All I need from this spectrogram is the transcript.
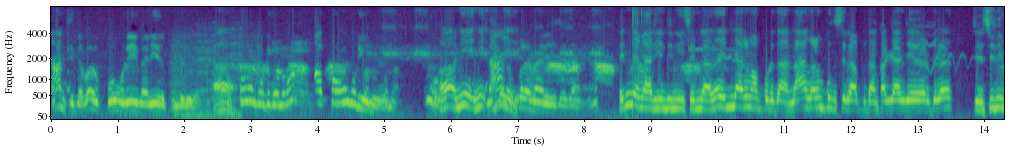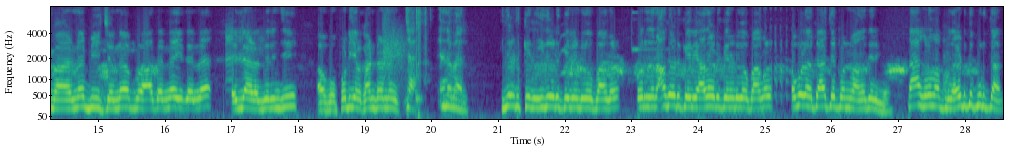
நான் சித்தப்பா இப்பவும் ஒரே மாதிரியே இருப்பேன்? ஆ. அப்பவும் கூட்டி கொண்டு போ அப்பவும் கூட்டி கொண்டு போனேன் ஆ, நீ நீ நான் அடே, உங்களை மாதிரி இல்லைதானே? என்ன மாதிரி என்று நீ சொல்லாத? எல்லாரும் அப்படித்தான். நாங்களும் புதுசுல அப்படித்தான். கல்யாணம் செய்யற இடத்துல சினிமா என்ன பீச் என்ன அது என்ன இது என்ன எல்லா இடம் தெரிஞ்சு பொடியல் கண்டோன்னு ச்சே, என்ன மாதிரி? இது எடுக்கல இது எடுக்கலன்னு கேட்பாங்க ஒரு தடவை அதை எடுக்கலையே அதை எடுக்கலன்னு கேட்பாங்க அவ்வளோ டார்ச்சர் பண்ணுவாங்க தெரியுமா? நாங்களும் அப்படிதான். எடுத்து கொடுத்தான்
